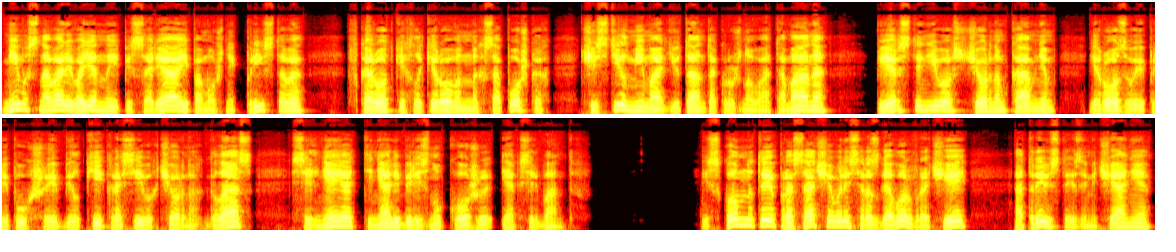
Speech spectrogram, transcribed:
Мимо сновали военные писаря и помощник пристава в коротких лакированных сапожках, чистил мимо адъютант окружного атамана, перстень его с черным камнем и розовые припухшие белки красивых черных глаз сильнее оттеняли белизну кожи и аксельбантов. Из комнаты просачивались разговор врачей, отрывистые замечания.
